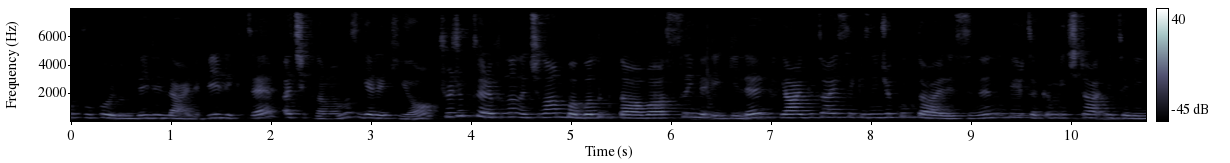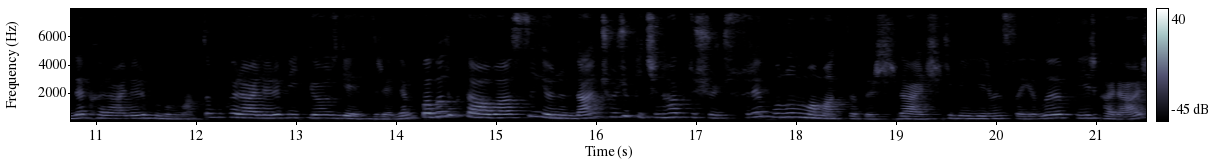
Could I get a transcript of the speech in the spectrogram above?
hukuka uygun delillerle birlikte açıklamamız gerekiyor. Çocuk tarafından açılan babalık davası ile ilgili Yargıtay 8. Hukuk Dairesi'nin bir takım içtihat niteliğinde kararları bulunmakta. Bu kararlara bir göz gezdirelim. Babalık davası yönünden çocuk için hak düşürücü süre bulunmamaktadır der 2020 sayılı bir karar.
